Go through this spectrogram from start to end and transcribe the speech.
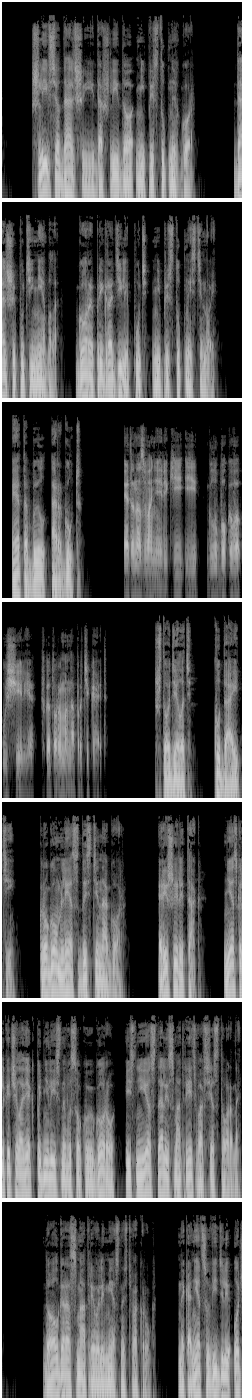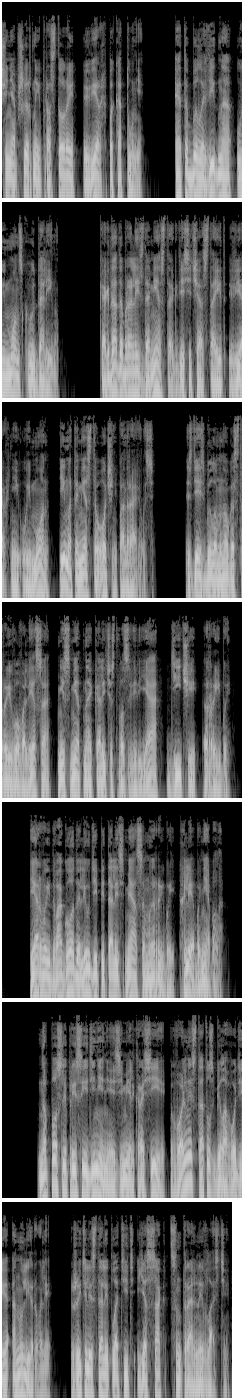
Шли все дальше и дошли до неприступных гор. Дальше пути не было. Горы преградили путь неприступной стеной. Это был Аргут. Это название реки и глубокого ущелья, в котором она протекает. Что делать? Куда идти? Кругом лес до стена гор. Решили так. Несколько человек поднялись на высокую гору и с нее стали смотреть во все стороны. Долго рассматривали местность вокруг наконец увидели очень обширные просторы вверх по Катуне. Это было видно Уймонскую долину. Когда добрались до места, где сейчас стоит Верхний Уймон, им это место очень понравилось. Здесь было много строевого леса, несметное количество зверья, дичи, рыбы. Первые два года люди питались мясом и рыбой, хлеба не было. Но после присоединения земель к России вольный статус Беловодья аннулировали. Жители стали платить ясак центральной власти.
